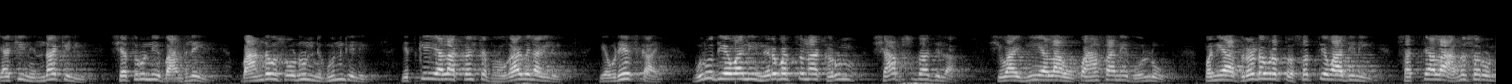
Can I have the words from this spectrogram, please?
याची निंदा केली शत्रूंनी बांधले बांधव सोडून निघून गेले इतके याला कष्ट भोगावे लागले. एवढेच काय गुरुदेवांनी निर्भत्सना करून शाप सुद्धा दिला. शिवाय मी याला उपहासाने बोललो. पण या दृढव्रत सत्यवादीने सत्याला अनुसरून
